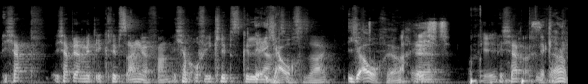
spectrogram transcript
ich habe ich hab ja mit Eclipse angefangen. Ich habe auf Eclipse gelernt, Ja, ich auch. sozusagen. Ich auch, ja. Ach, echt? Okay. Ich habe, Ja, klar.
